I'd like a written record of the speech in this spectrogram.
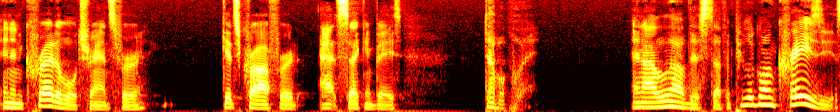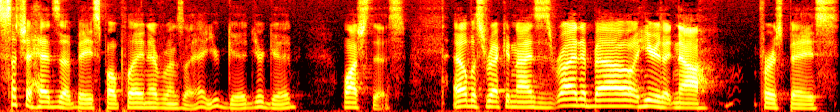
An incredible transfer. Gets Crawford at second base. Double play. And I love this stuff. And people are going crazy. It's such a heads up baseball play. And everyone's like, hey, you're good. You're good. Watch this. Elvis recognizes right about here. He's like, nah, first base.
